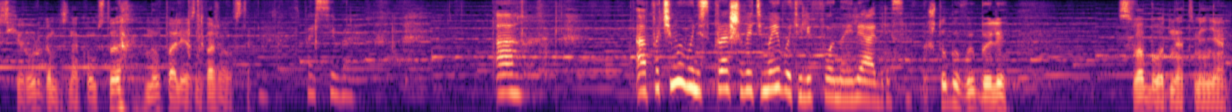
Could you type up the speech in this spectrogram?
с хирургом, знакомство, ну, полезно. Пожалуйста. Спасибо. А, а почему вы не спрашиваете моего телефона или адреса? Чтобы вы были свободны от меня.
